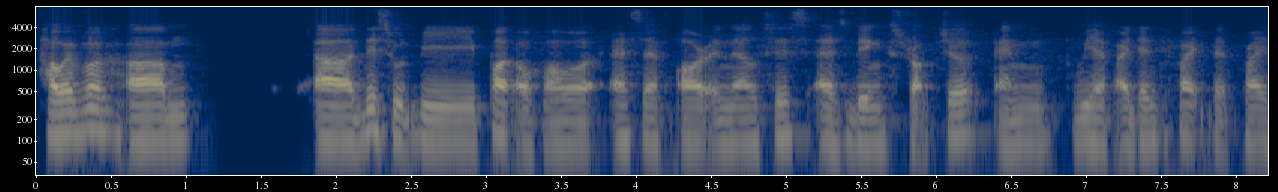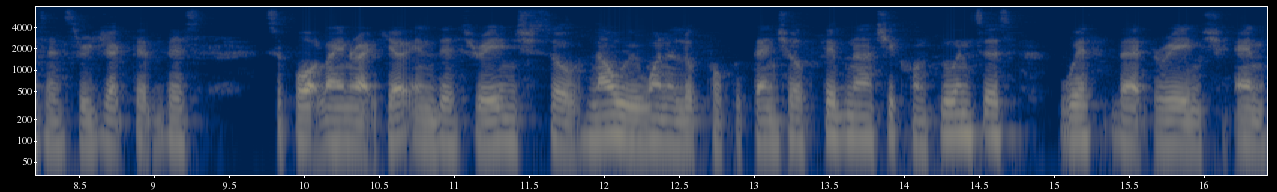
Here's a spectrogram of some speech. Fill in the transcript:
However um, uh, this would be part of our SFR analysis as being structured and we have identified that price has rejected this support line right here in this range. So now we want to look for potential Fibonacci confluences with that range. And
